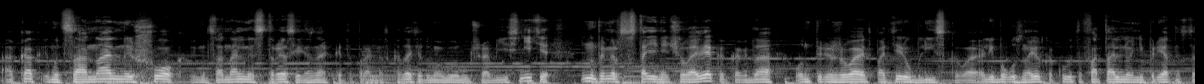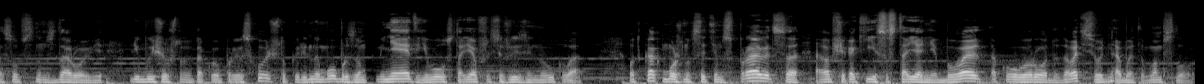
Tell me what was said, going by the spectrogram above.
а как эмоциональный шок, эмоциональный стресс, я не знаю, как это правильно сказать, я думаю, вы лучше объясните. Ну, например, состояние человека, когда он переживает потерю близкого, либо узнает какую-то фатальную неприятность о собственном здоровье, либо еще что-то такое происходит, что коренным образом меняет его устоявшийся жизненный уклад. Вот как можно с этим справиться? А вообще какие состояния бывают такого рода? Давайте сегодня об этом. Вам слово.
